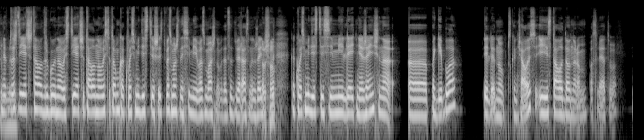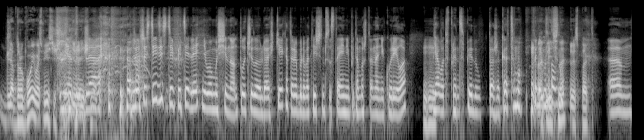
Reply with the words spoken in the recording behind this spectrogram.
Нет, подожди, я читала другую новость. Я читала новость о том, как 86, возможно, 7, возможно, вот это две разных женщины, Хорошо. как 87-летняя женщина э, погибла или, ну, скончалась и стала донором после этого. Для другой 86-летней Нет, женщины. для, для 65-летнего мужчины. Он получил легкие, которые были в отличном состоянии, потому что она не курила. Я вот, в принципе, иду тоже к этому. понемногу. Отлично. Респект. Эм,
